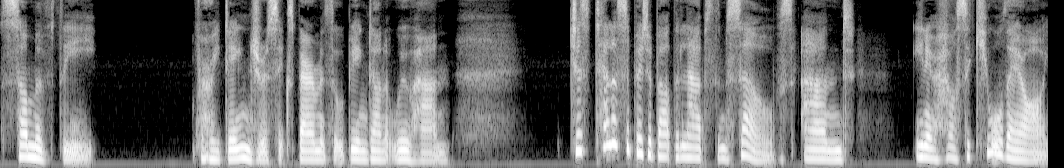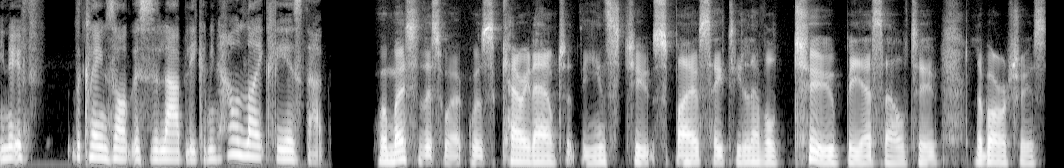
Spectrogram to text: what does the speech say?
some of the very dangerous experiments that were being done at Wuhan, just tell us a bit about the labs themselves and, you know, how secure they are. You know, if the claims are this is a lab leak, I mean, how likely is that? Well, most of this work was carried out at the Institute's Biosafety Level 2 BSL2 laboratories,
